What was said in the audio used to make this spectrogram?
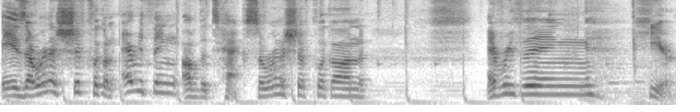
is that we're gonna shift click on everything of the text. So we're gonna shift click on everything here.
